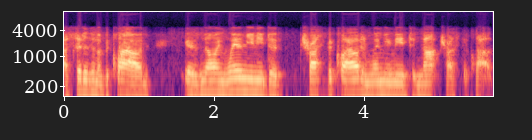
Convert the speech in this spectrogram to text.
a citizen of the cloud is knowing when you need to trust the cloud and when you need to not trust the cloud.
